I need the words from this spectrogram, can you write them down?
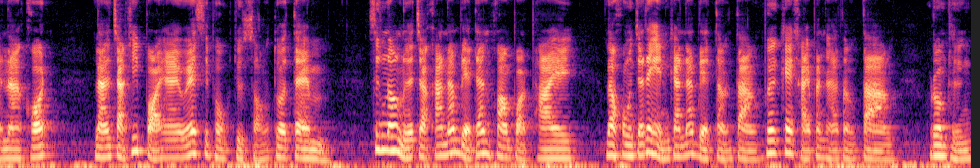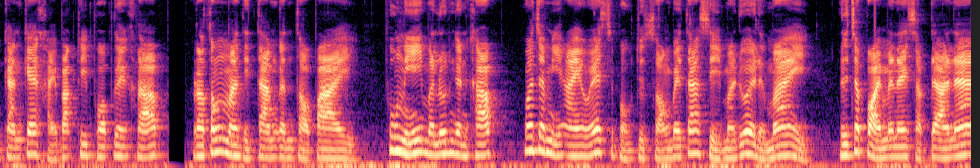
อนาคต หลังจากที่ปล่อย iOS 16.2 ตัวเต็ม ซึ่งนอกเหนือจากการอัปเดตด้านความปลอดภัย เราคงจะได้เห็นการอัปเดตต่างๆ เพื่อแก้ไขปัญหาต่างๆ รวมถึงการแก้ไขบั๊กที่พบด้วยครับ เราต้องมาติดตามกันต่อไป พรุ่งนี้มาลุ้นกันครับ ว่าจะมี iOS 16.2 Beta 4 มาด้วยหรือไม่ หรือจะปล่อยมาในสัปดาห์หน้า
